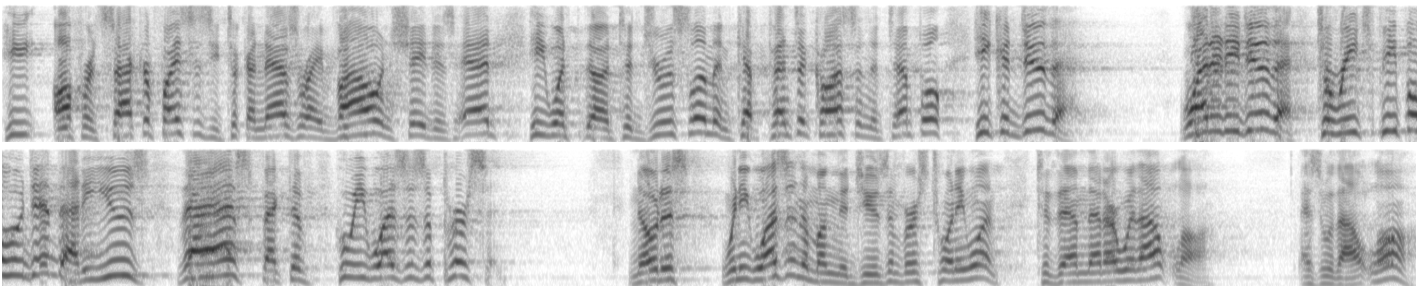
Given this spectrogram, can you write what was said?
he offered sacrifices. He took a Nazarite vow and shaved his head. He went uh, to Jerusalem and kept Pentecost in the temple. He could do that. Why did he do that? To reach people who did that. He used that aspect of who he was as a person. Notice when he wasn't among the Jews in verse 21 to them that are without law, as without law,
